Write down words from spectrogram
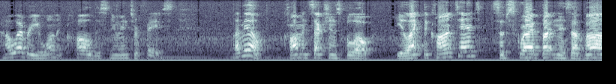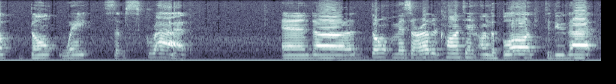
however you want to call this new interface. Let me know. Comment sections below. You like the content? Subscribe button is above. Don't wait. Subscribe. And uh, don't miss our other content on the blog. To do that,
